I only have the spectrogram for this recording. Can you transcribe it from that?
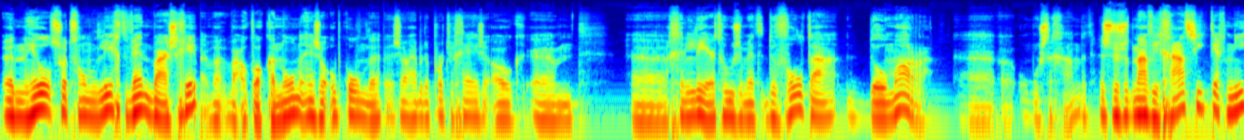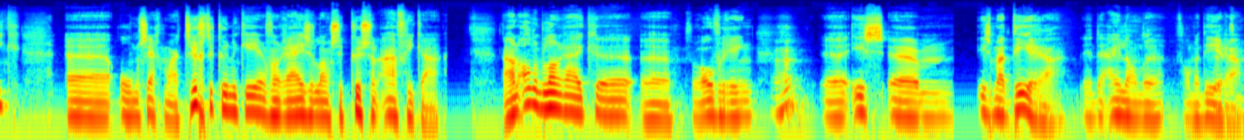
een heel soort van licht wendbaar schip, waar, waar ook wel kanonnen en zo op konden. Zo hebben de Portugezen ook ehm, eh, geleerd hoe ze met de Volta do Mar eh, eh, om moesten gaan. Dat is dus een navigatietechniek eh, om zeg maar terug te kunnen keren van reizen langs de kust van Afrika. Nou, een andere belangrijke verovering Uh-huh. is, ehm, is Madeira, de, de eilanden van Madeira.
